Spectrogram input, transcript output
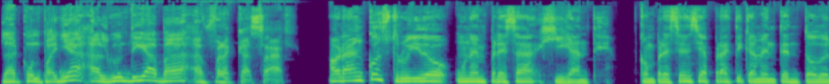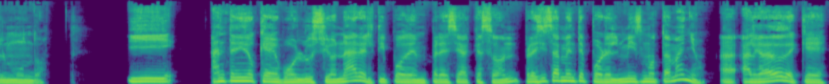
la compañía algún día va a fracasar. Ahora han construido una empresa gigante, con presencia prácticamente en todo el mundo. Y han tenido que evolucionar el tipo de empresa que son precisamente por el mismo tamaño, al grado de que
